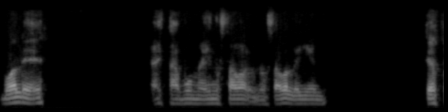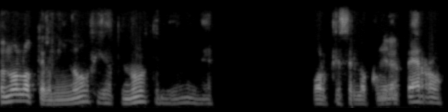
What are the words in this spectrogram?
voy a leer. Ahí estaba uno, ahí no estaba, no estaba leyendo. Después no lo terminó, fíjate, no lo terminó de leer. Porque se lo comió el perro.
